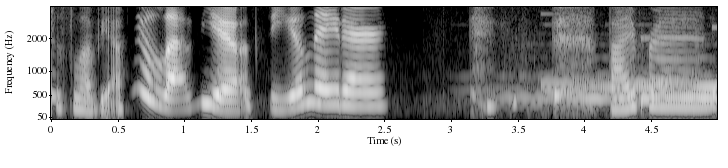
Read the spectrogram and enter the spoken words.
Just love you. I love you. See you later. Bye, friends.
